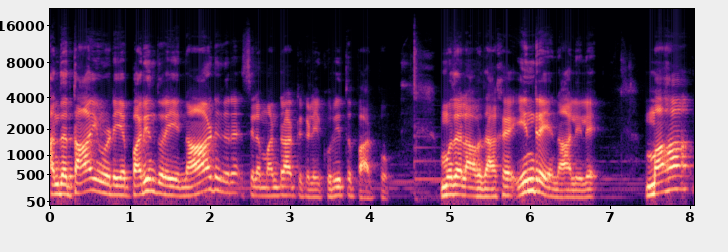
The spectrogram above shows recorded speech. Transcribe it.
அந்த தாயினுடைய பரிந்துரையை நாடுகிற சில மன்றாட்டுகளை குறித்து பார்ப்போம். முதலாவதாக இன்றைய நாளிலே மகா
